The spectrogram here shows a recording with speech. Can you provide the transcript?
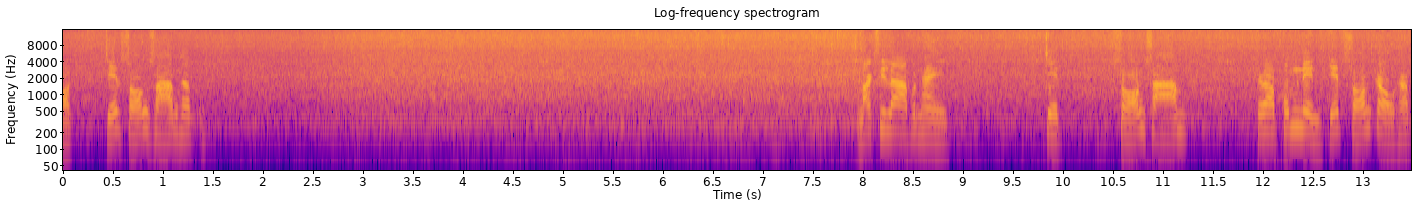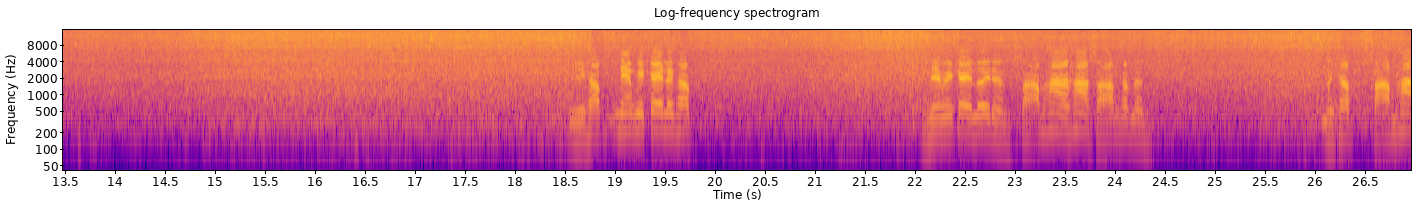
อกเจ็ดสองสามครับหลักศิลาเพิ่นให้เจ็ดสองสามแต่ว่าผมเน้นเจ็ดสองเก่าครับนี่ครับแนมใกล้ๆเลยครับ แนมใกล้เลยเนั่นสามห้าห้าสามครับนั่นนะครับสามห้า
